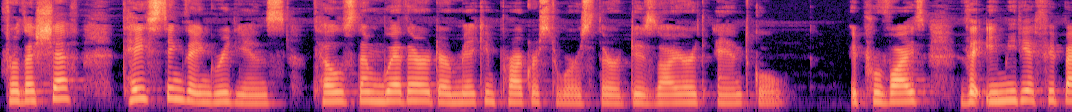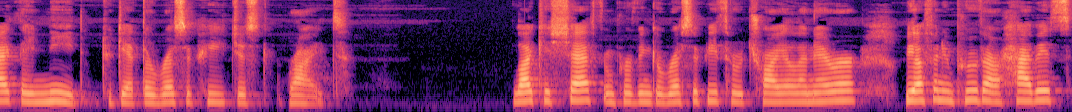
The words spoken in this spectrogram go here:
For the chef, tasting the ingredients tells them whether they're making progress towards their desired end goal. It provides the immediate feedback they need to get the recipe just right. Like a chef improving a recipe through trial and error, we often improve our habits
